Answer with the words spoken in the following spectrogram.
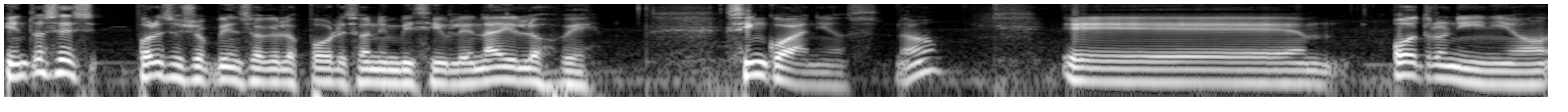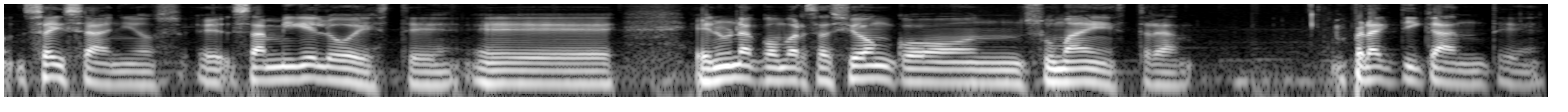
Y entonces, por eso yo pienso que los pobres son invisibles, nadie los ve. Cinco años, ¿no? Eh, otro niño, seis años, eh, San Miguel Oeste, eh, en una conversación con su maestra, practicante.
